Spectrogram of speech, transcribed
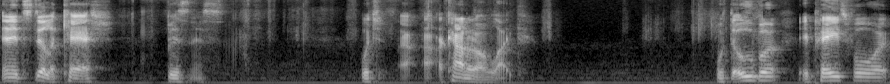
And it's still a cash business, which I, I kind of don't like. With the Uber, it pays for it,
